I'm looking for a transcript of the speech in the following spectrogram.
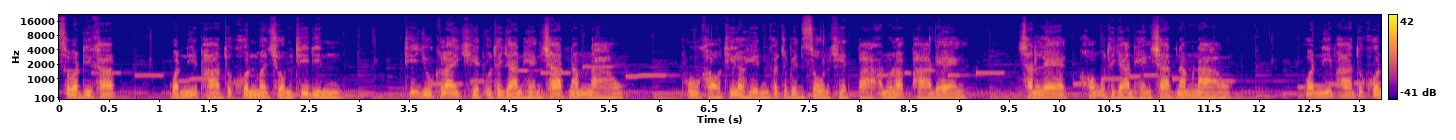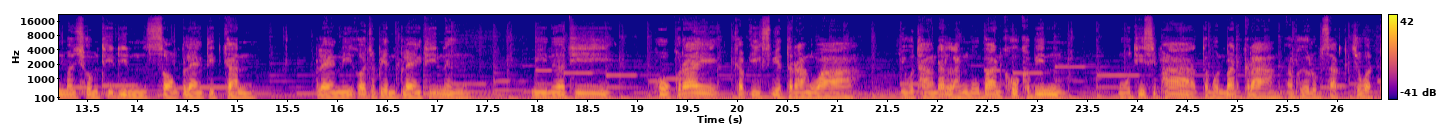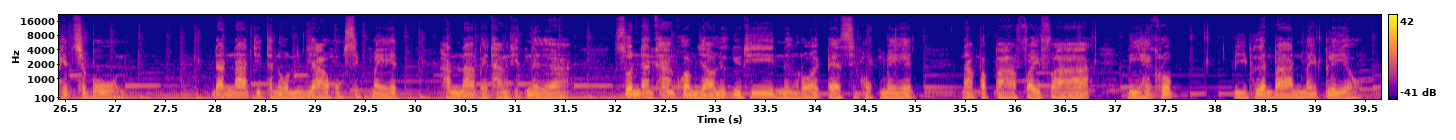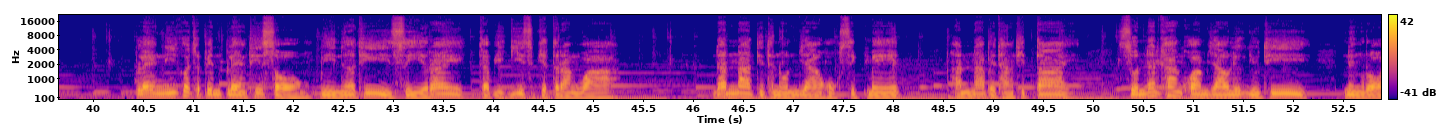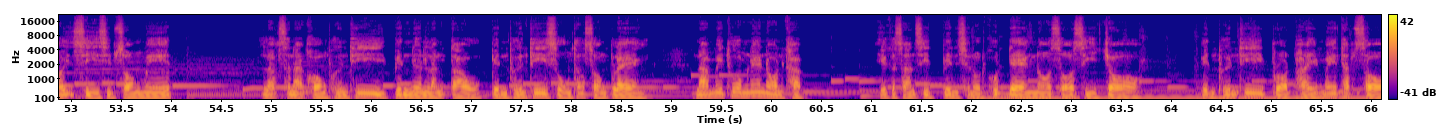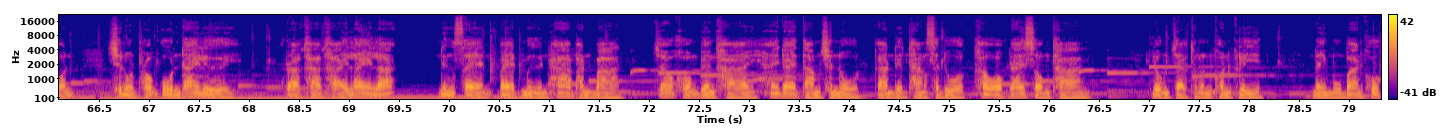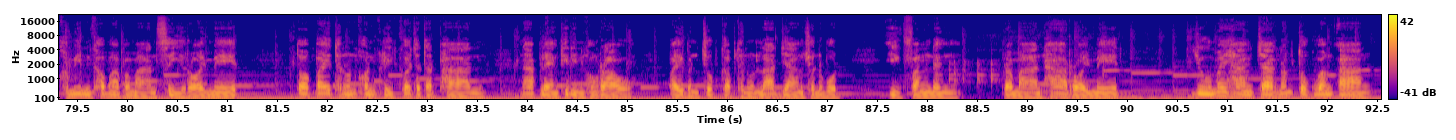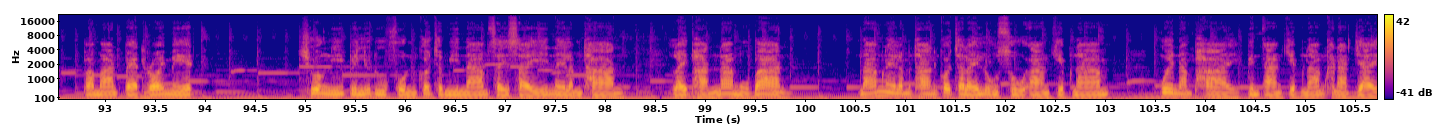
สวัสดีครับ วันนี้พาทุกคนมาชมที่ดิน ที่อยู่ใกล้เขตอุทยานแห่งชาติน้ำหนาว ภูเขาที่เราเห็นก็จะเป็นโซนเขตป่าอนุรักษ์ผาแดง ชั้นแรกของอุทยานแห่งชาติน้ำหนาว วันนี้พาทุกคนมาชมที่ดินสองแปลงติดกัน แปลงนี้ก็จะเป็นแปลงที่หนึ่งมีเนื้อที่ 6 ไร่กับอีก11ตารางวา อยู่ทางด้านหลังหมู่บ้านโคกขบิน หมู่ที่ 15ตำบลบ้านกลางอำเภอหลมสักจังหวัดเพชรบูรณ์ ด้านหน้าติดถนนยาว 60 เมตร หันหน้าไปทางทิศเหนือ ส่วนด้านข้างความยาวลึกอยู่ที่ 186 เมตร น้ำประปาไฟฟ้า มีให้ครบ มีเพื่อนบ้านไม่เปลี่ยว แปลงนี้ก็จะเป็นแปลงที่ 2 มีเนื้อที่ 4 ไร่กับอีก 27 ตารางวา ด้านหน้าติดถนนยาว 60 เมตร หันหน้าไปทางทิศใต้ ส่วนด้านข้างความยาวลึกอยู่ที่ 142 เมตร ลักษณะของพื้นที่เป็นเนินหลังเตา เป็นพื้นที่สูงทั้งสองแปลง น้ำไม่ท่วมแน่นอนครับ เอกสารสิทธิ์เป็นโฉนดคุดแดงนอสอสีจอ เป็นพื้นที่ปลอดภัยไม่ทับซ้อนโฉนดพร้อมโอนได้เลย ราคาขายไล่ละ 185,000 บาท เจ้าของแบ่งขายให้ได้ตามโฉนดการเดินทางสะดวกเข้าออกได้สองทาง ลงจากถนนคอนกรีต ในหมู่บ้านโคกขมิ้นเข้ามาประมาณ 400 เมตร ต่อไปถนนคอนกรีตก็จะตัดผ่าน หน้าแปลงที่ดินของเราไปบรรจบกับถนนลาดยางชนบท อีกฝั่งหนึ่งประมาณ 500 เมตร อยู่ไม่ห่างจากน้ำตกวังอ่างประมาณ 800 เมตร ช่วงนี้เป็นฤดูฝนก็จะมีน้ำใส ๆ ในลำธารไหลผ่านหน้าหมู่บ้าน น้ำในลำธารก็จะไหลลงสู่อ่างเก็บน้ำห้วยน้ำพายเป็นอ่างเก็บน้ำขนาดใหญ่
